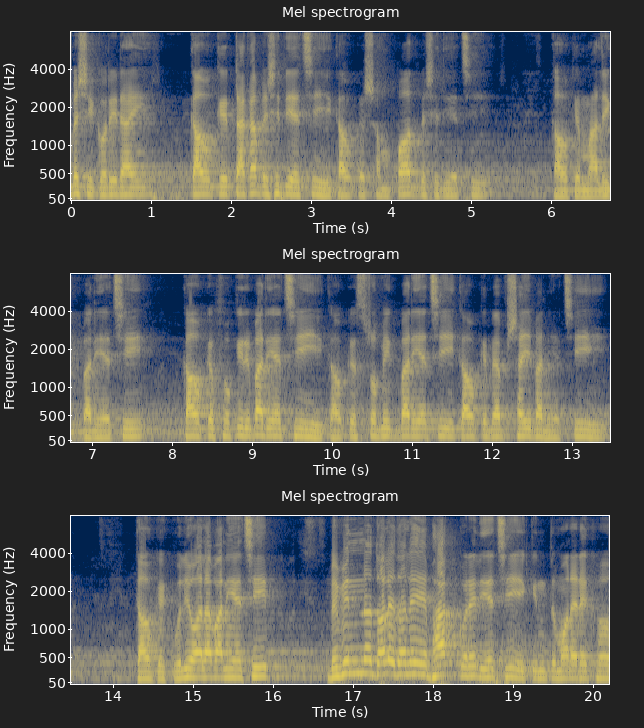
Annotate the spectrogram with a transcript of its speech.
বেশি করি নাই। কাউকে টাকা বেশি দিয়েছি, কাউকে সম্পদ বেশি দিয়েছি, কাউকে মালিক বানিয়েছি, কাউকে ফকির বানিয়েছি, কাউকে শ্রমিক বানিয়েছি, কাউকে ব্যবসায়ী বানিয়েছি, কাউকে কুলিওয়ালা বানিয়েছি, বিভিন্ন দলে দলে ভাগ করে দিয়েছি। কিন্তু মনে রেখো,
